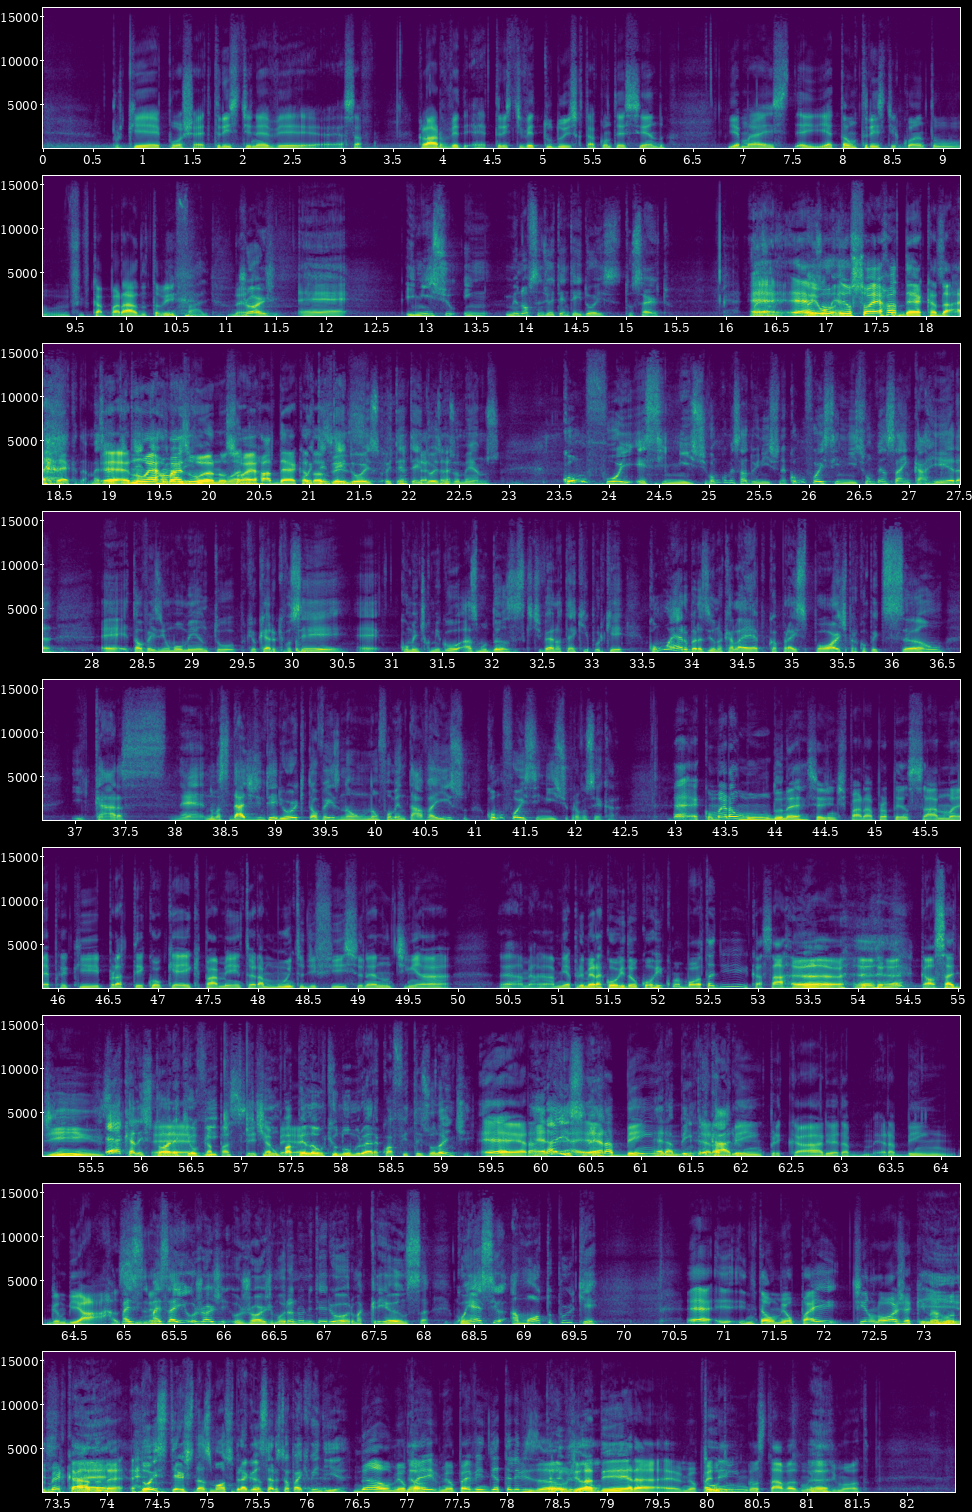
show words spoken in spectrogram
porque, poxa, é triste, né, ver essa, claro, ver- é triste ver tudo isso que está acontecendo e é mais é, e é tão triste quanto ficar parado também. Fale. né? Jorge, é, início em 1982, tô certo? Mais. É, é, eu, eu só erro a década. A década. Mas é, 80 não erro mais o ano, o só erro a década às vezes. 82, 82 mais ou menos. Como foi esse início? Vamos começar do início, né? Como foi esse início? Vamos pensar em carreira, é, talvez em um momento, porque eu quero que você é, comente comigo as mudanças que tiveram até aqui, porque como era o Brasil naquela época para esporte, para competição, e cara, né, numa cidade de interior que talvez não, não fomentava isso, como foi esse início para você, cara? É, como era o mundo, né? Se a gente parar para pensar, numa época que para ter qualquer equipamento era muito difícil, né? Não tinha. É, a minha- A minha primeira corrida eu corri com uma bota de caçar rã, calça jeans. É aquela história É, que eu vi que, que tinha um aberto. papelão que o número era com a fita isolante? É, era, Era isso, é, né? Era bem, Era bem Era precário. bem precário, era, era bem gambiarra, Mas, assim, né? mas aí o Jorge, o Jorge, morando no interior, uma criança, conhece a moto por quê? É, então, meu pai tinha loja aqui na rua do Isso. mercado, É, né? Dois terços das motos de Bragança era o seu pai que vendia. Não, meu, Não. Pai, meu pai vendia televisão, Televisão. geladeira. eh, Meu pai Tudo. nem gostava muito É. de moto.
